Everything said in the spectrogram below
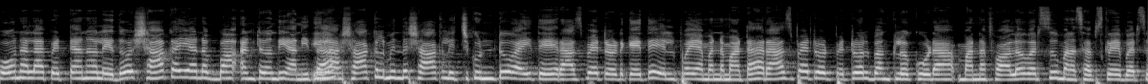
ఫోన్ అలా పెట్టానో లేదో షాక్ అయ్యానబ్బా అంటోంది అనిత. ఇలా షాకుల మీద షాకులు ఇచ్చుకుంటూ అయితే రాజ్పేట రోడ్కి అయితే వెళ్ళిపోయామన్నమాట. రాజ్పేట రోడ్ పెట్రోల్ బంక్లో కూడా మన ఫాలోవర్స్ మన సబ్స్క్రైబర్స్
